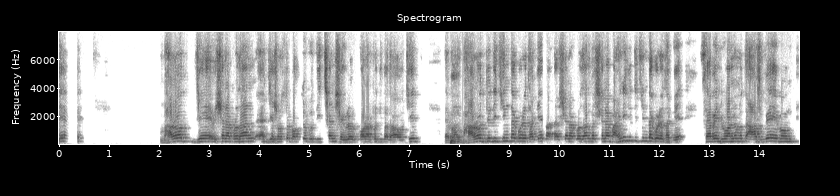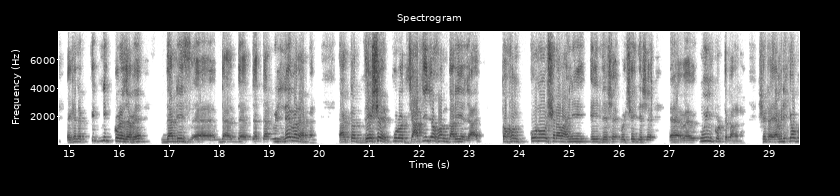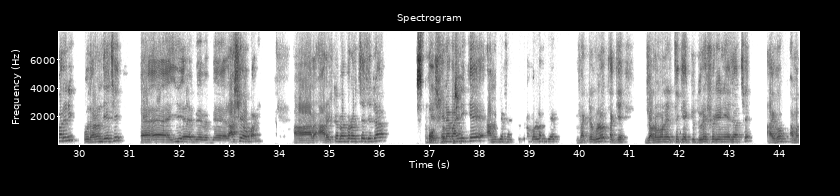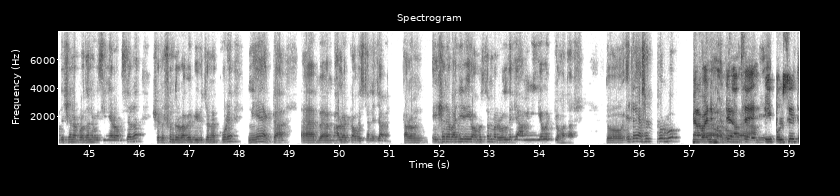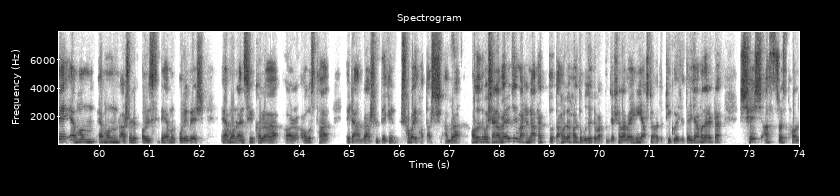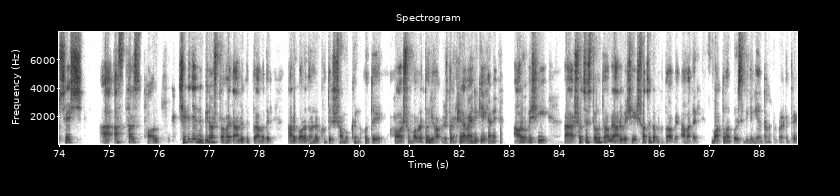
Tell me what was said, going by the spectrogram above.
ভারত যে সেনাপ্রধান আহ, যে সমস্ত বক্তব্য দিচ্ছেন সেগুলোর কড়া প্রতিবাদ হওয়া উচিত। এবং ভারত যদি চিন্তা করে থাকে বা তার সেনাপ্রধান বা সেনাবাহিনী যদি চিন্তা করে থাকে সেভেন্টি ওয়ানের মতো আসবে এবং এখানে পিকনিক করে যাবে that is that will never happen একটা দেশের পুরো জাতি যখন দাঁড়িয়ে যায় তখন কোন সেনাবাহিনী এই দেশে সেই দেশে উইন করতে পারে না। সেটা আমেরিকাও পারেনি উদাহরণ দিয়েছি। রাশিয়াও পারেনি আর আরেকটা ব্যাপার হচ্ছে যেটা সেনাবাহিনীকে আমি যে ফ্যাক্টরগুলো বললাম যে ফ্যাক্টরগুলো তাকে জনগণের থেকে একটু দূরে সরিয়ে নিয়ে যাচ্ছে। আই হোপ আমাদের সেনা প্রধান এবং সিনিয়র অফিসাররা সেটা সুন্দরভাবে বিবেচনা করে নিয়ে একটা আহ, ভালো একটা অবস্থানে যাবেন। কারণ এই সেনাবাহিনীর এই অবস্থান বা রোল দেখে আমি নিজেও একটু হতাশ। তো এটাই আশা করব। সেনাবাহিনী মাঠে আছে এই পরিস্থিতিতে এমন এমন আসলে পরিস্থিতি এমন পরিবেশ এমন আইন শৃঙ্খলা অবস্থা এটা আমরা আসলে দেখে সবাই হতাশ। আমরা অন্তত সেনাবাহিনী যদি মাঠে না থাকতো তাহলে হয়তো বুঝাতে পারতাম যে সেনাবাহিনী আসলে হয়তো ঠিক হয়ে যেত। এই যে আমাদের একটা শেষ আশ্রয়স্থল শেষ আস্থার স্থল সেটা যদি বিনষ্ট হয় তাহলে কিন্তু আমাদের আরও বড় ধরনের ক্ষতির সম্মুখীন হতে হওয়ার সম্ভাবনা তৈরি হবে। সুতরাং সেনাবাহিনীকে এখানে আরও বেশি সচেষ্ট হতে হবে, আরও বেশি সচেতন হতে হবে আমাদের বর্তমান পরিস্থিতিকে নিয়ন্ত্রণ করার ক্ষেত্রে।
